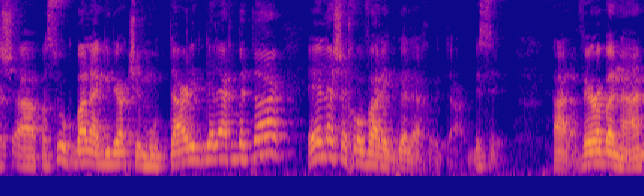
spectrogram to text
שהפסוק בא להגיד רק שמותר להתגלח בתר, אלא שחובה להתגלח בתר. בסדר. הלאה. ורבנן,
